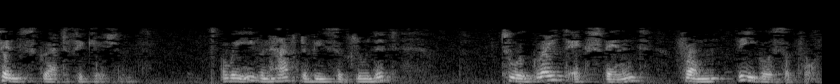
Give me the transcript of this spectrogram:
sense gratifications. We even have to be secluded to a great extent from the ego support,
